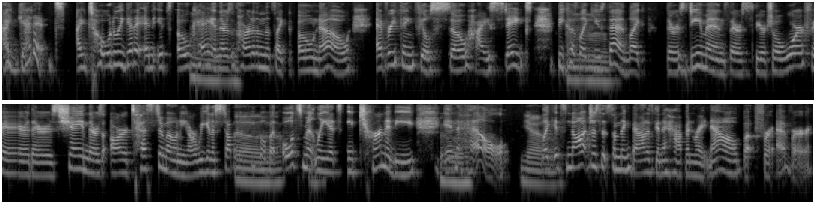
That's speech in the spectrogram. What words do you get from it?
I get it. I totally get it. And it's okay. And there's a Mhm. part of them that's like, oh no, everything feels so high stakes because, like you Mm. said, like there's demons, there's spiritual warfare, there's shame, there's our testimony. Are we going to stop other people? But Uh. ultimately, it's eternity in hell. yeah. Like it's not just that something bad is going to happen right now, but forever.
